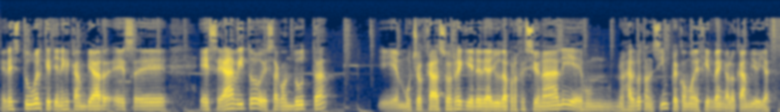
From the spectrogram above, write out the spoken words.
Eres tú el que tienes que cambiar ese, ese hábito, esa conducta, y en muchos casos requiere de ayuda profesional y es un, no es algo tan simple como decir, venga, lo cambio y ya está.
